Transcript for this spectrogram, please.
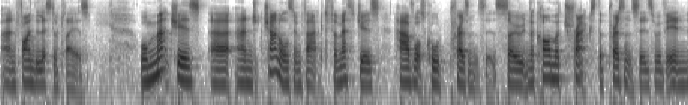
and find the list of players? Well, matches uh, and channels, in fact, for messages have what's called presences. So Nakama tracks the presences within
